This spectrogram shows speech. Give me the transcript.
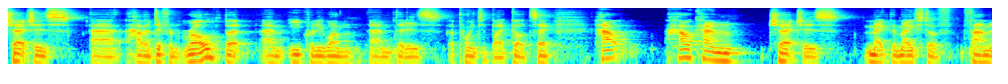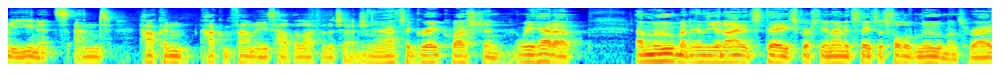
churches uh, have a different role, but um, equally one um, that is appointed by God. So, how how can churches make the most of family units, and how can how can families help the life of the church? That's a great question. We had a a movement in the United States. Of course, the United States is full of movements, right?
